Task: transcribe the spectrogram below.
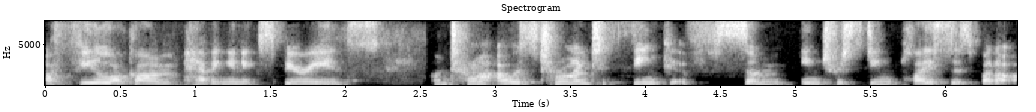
I feel like I'm having an experience. I'm trying. I was trying to think of some interesting places, but I,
